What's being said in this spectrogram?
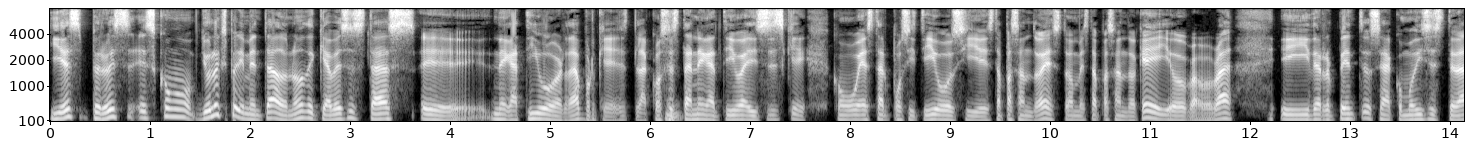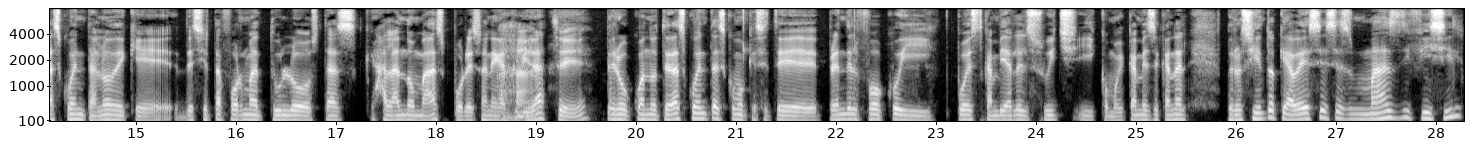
y es, pero es, es como, yo lo he experimentado, ¿no? De que a veces estás eh, negativo, ¿verdad? Porque la cosa mm. está negativa y es que, ¿cómo voy a estar positivo si está pasando esto, me está pasando aquello, bla, bla, bla? Y de repente, o sea, como dices, te das cuenta, ¿no? De que de cierta forma tú lo estás jalando más por esa negatividad. sí. Pero cuando te das cuenta es como que se te prende el foco y puedes cambiarle el switch y como que cambias de canal. Pero siento que a veces es más difícil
